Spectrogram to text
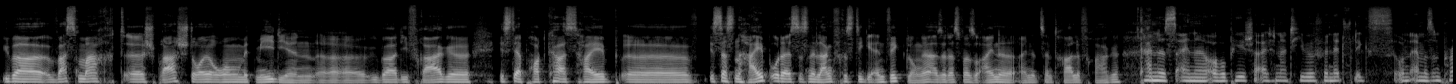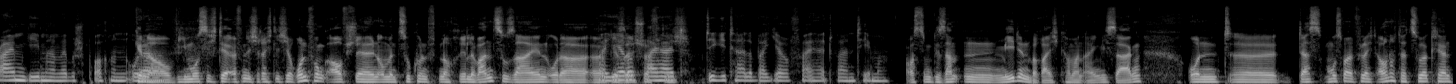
über was macht äh, Sprachsteuerung mit Medien, äh, über die Frage, ist der Podcast-Hype, äh, ist das ein Hype oder ist es eine langfristige Entwicklung? Ne? Also das war so eine, eine zentrale Frage. kann es eine europäische Alternative für Netflix und Amazon Prime geben, haben wir besprochen. Oder Genau, wie muss sich der öffentlich-rechtliche Rundfunk aufstellen, um in Zukunft noch relevant zu sein oder äh? Barrierefreiheit, digitale Barrierefreiheit war ein Thema. Aus dem gesamten Medienbereich kann man eigentlich sagen. Und äh, das muss man vielleicht auch noch dazu erklären.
